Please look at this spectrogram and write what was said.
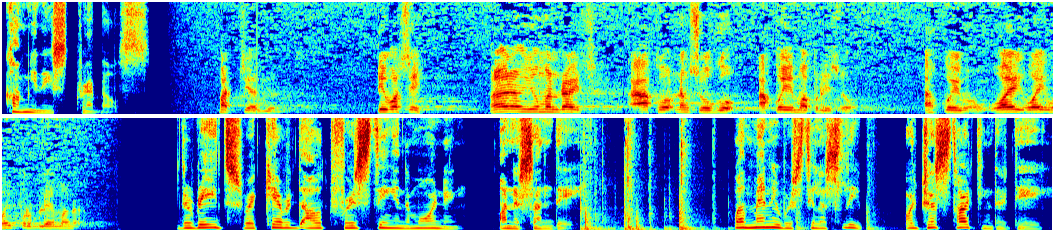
communist rebels. Patsya yun. Tiwasi. Anong human rights? Ako ng sugo. Ako'y mapriso. Ako'y, why, why, why problema na? The raids were carried out first thing in the morning on a Sunday. While many were still asleep or just starting their day,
